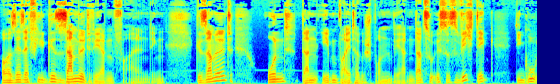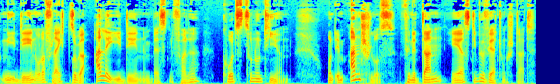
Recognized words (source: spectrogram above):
aber sehr, sehr viel gesammelt werden vor allen Dingen. Gesammelt und dann eben weitergesponnen werden. Dazu ist es wichtig, die guten Ideen oder vielleicht sogar alle Ideen im besten Falle kurz zu notieren. Und im Anschluss findet dann erst die Bewertung statt.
